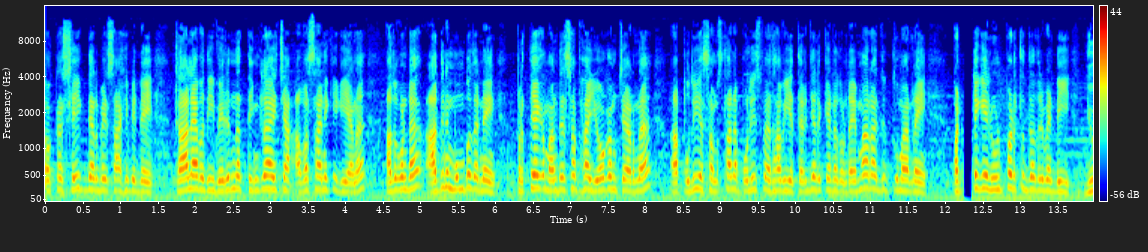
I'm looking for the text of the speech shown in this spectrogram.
ഡോക്ടർ ഷെയ്ഖ് ദർബെ സാഹിബിന്റെ കാലാവധി വരുന്ന തിങ്കളാഴ്ച അവസാനിക്കുകയാണ്. അതുകൊണ്ട് അതിനു മുമ്പ് തന്നെ പ്രത്യേക മന്ത്രിസഭാ യോഗം ചേർന്ന് പുതിയ സംസ്ഥാന പോലീസ് മേധാവിയെ തിരഞ്ഞെടുക്കേണ്ടതുണ്ട്. എം ആർ അജിത് കുമാറിനെ പട്ടികയിൽ ഉൾപ്പെടുത്തുന്നതിന് വേണ്ടി യു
